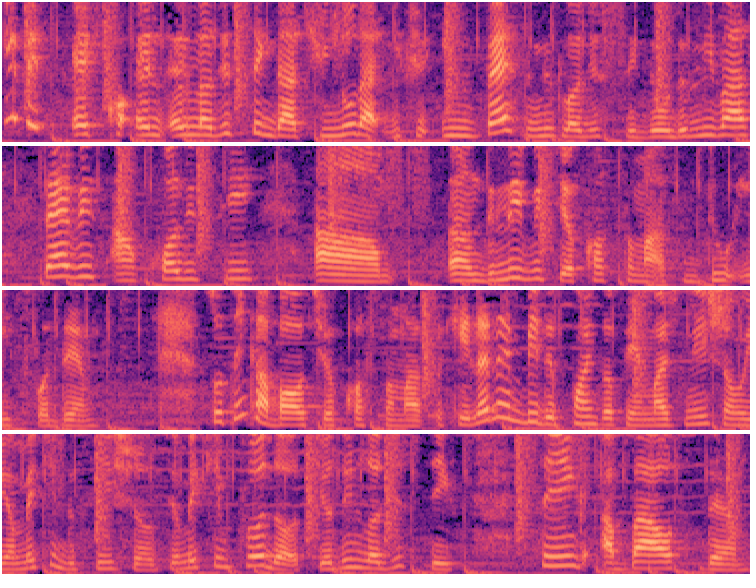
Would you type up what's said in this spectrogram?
if it's a, a, a logistic that you know that if you invest in this logistic they will deliver service and quality um, and deliver it to your customers. Do it for them. So think about your customers. Okay let them be the point of your imagination when you're making decisions you're making products you're doing logistics. Think about them.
